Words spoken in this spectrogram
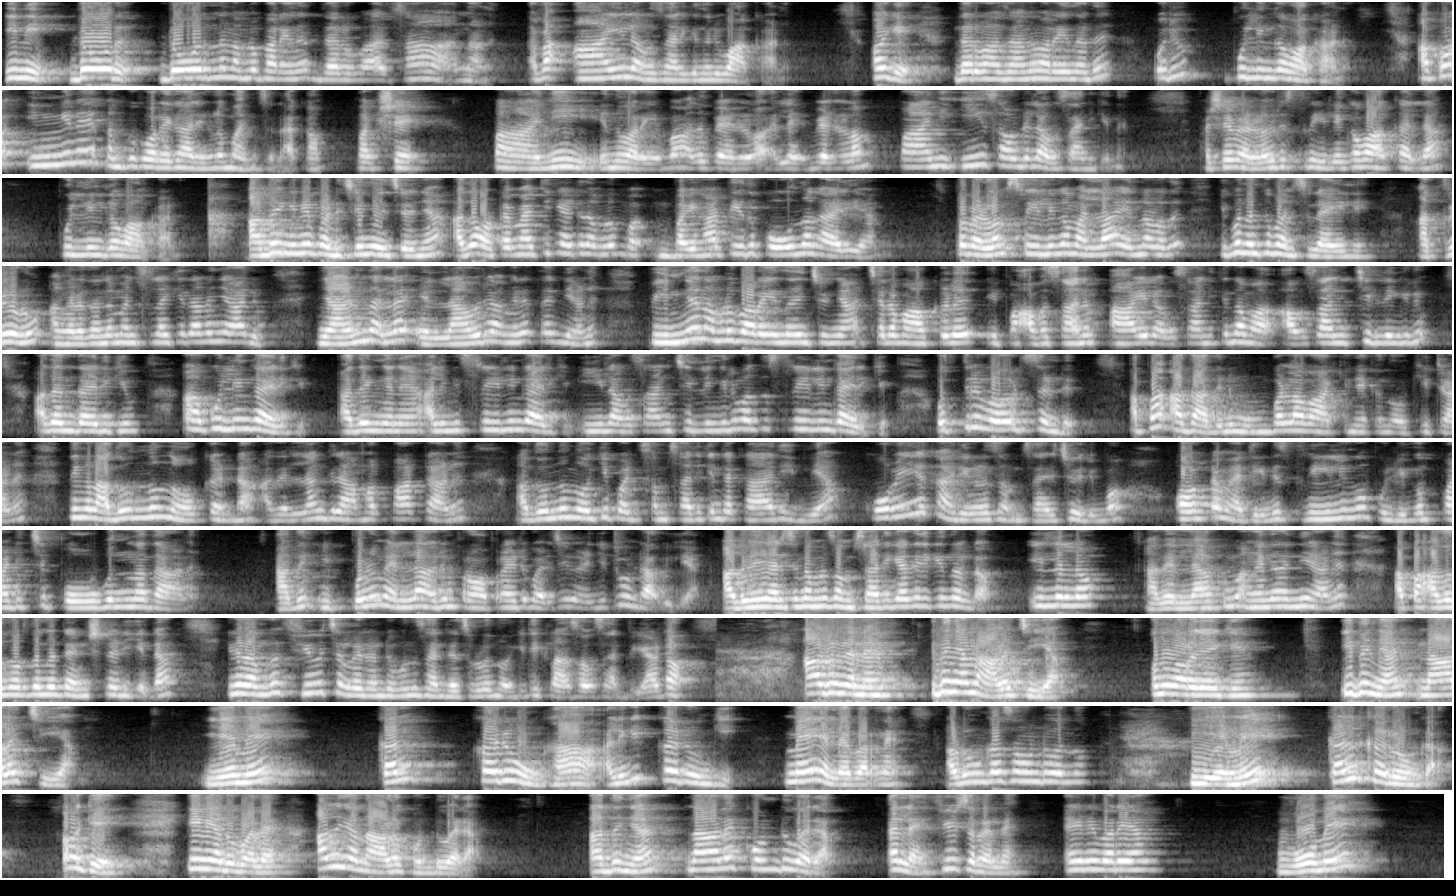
ഇനി ഡോറ്. ഡോറിന് നമ്മൾ പറയുന്നത് ദർവാസ എന്നാണ്. അപ്പൊ ആയിൽ അവസാനിക്കുന്ന ഒരു വാക്കാണ്. ഓക്കെ. ദർവാസ എന്ന് പറയുന്നത് ഒരു പുല്ലിംഗ വാക്കാണ് അപ്പൊ ഇങ്ങനെ നമുക്ക് കുറെ കാര്യങ്ങൾ മനസ്സിലാക്കാം. പക്ഷെ പാനി എന്ന് പറയുമ്പോൾ അത് വെള്ളം അല്ലെ വെള്ളം പാനി ഈ സൗണ്ടിൽ അവസാനിക്കുന്നത് പക്ഷെ വെള്ളം ഒരു സ്ത്രീലിംഗ വാക്കല്ല പുല്ലിംഗ വാക്കാണ് അതെങ്ങനെ പഠിച്ചെന്ന് വെച്ച് കഴിഞ്ഞാൽ അത് ഓട്ടോമാറ്റിക് ആയിട്ട് നമ്മൾ ബൈഹാർട്ട് ചെയ്ത് പോകുന്ന കാര്യമാണ്. ഇപ്പൊ വെള്ളം സ്ത്രീലിംഗമല്ല എന്നുള്ളത് ഇപ്പൊ നിങ്ങൾക്ക് മനസ്സിലായില്ലേ? അത്രേ ഉള്ളൂ. അങ്ങനെ തന്നെ മനസ്സിലാക്കിയതാണ് ഞാനും. ഞാനെന്നല്ല എല്ലാവരും അങ്ങനെ തന്നെയാണ്. പിന്നെ നമ്മൾ പറയുന്നത് വെച്ച് കഴിഞ്ഞാൽ ചില വാക്കുകൾ ഇപ്പൊ അവസാനം ആയിൽ അവസാനിക്കുന്ന അവസാനിച്ചില്ലെങ്കിലും അതെന്തായിരിക്കും? ആ പുല്ലിംഗായിരിക്കും അതെങ്ങനെ? അല്ലെങ്കിൽ സ്ത്രീലിംഗായിരിക്കും. ഈയിൽ അവസാനിച്ചില്ലെങ്കിലും അത് സ്ത്രീലിംഗായിരിക്കും. ഒത്തിരി വേർഡ്സ് ഉണ്ട്. അപ്പൊ അത് അതിന് മുമ്പുള്ള വാക്കിനെയൊക്കെ നോക്കിയിട്ടാണ് നിങ്ങൾ അതൊന്നും നോക്കണ്ട. അതെല്ലാം ഗ്രാമർ പാർട്ടാണ് അതൊന്നും നോക്കി പഠി സംസാരിക്കേണ്ട കാര്യമില്ല. കുറേ കാര്യങ്ങൾ സംസാരിച്ചു വരുമ്പോൾ ഓട്ടോമാറ്റിക്കലി സ്ത്രീലിംഗവും പുല്ലിംഗവും പഠിച്ചു പോകുന്നതാണ്. അത് ഇപ്പോഴും എല്ലാവരും പ്രോപ്പറായിട്ട് പഠിച്ചു കഴിഞ്ഞിട്ടും ഉണ്ടാവില്ല അത് വിചാരിച്ച് നമ്മൾ സംസാരിക്കാതിരിക്കുന്നുണ്ടോ? ഇല്ലല്ലോ. അതെല്ലാവർക്കും അങ്ങനെ തന്നെയാണ്. അപ്പൊ അതൊന്നും തന്നെ ടെൻഷൻ അടിക്കണ്ട. ഇനി നമുക്ക് ഫ്യൂച്ചറിൽ രണ്ട് മൂന്ന് സെന്റൻസുകൾ നോക്കിയിട്ട് ക്ലാസ് അവസാനിപ്പിക്കാം കേട്ടോ. ആദ്യം തന്നെ ഇത് ഞാൻ നാളെ ചെയ്യാം. ഒന്ന് പറഞ്ഞേക്ക് ഇത് ഞാൻ നാളെ ചെയ്യാം. യമേ കൽ കരൂങ്ക. അല്ലെങ്കിൽ കരൂങ്കി. മേ അല്ലേ പറഞ്ഞേ. അവിടെ ഉങ്ക സൗണ്ട് വന്നു. യമേ കൽ ഓക്കെ ഇനി അതുപോലെ അത് ഞാൻ നാളെ കൊണ്ടുവരാം. അത് ഞാൻ നാളെ കൊണ്ടുവരാം. അല്ലെ? ഫ്യൂച്ചർ അല്ലേ? എങ്ങനെ പറയാ? വോമേ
